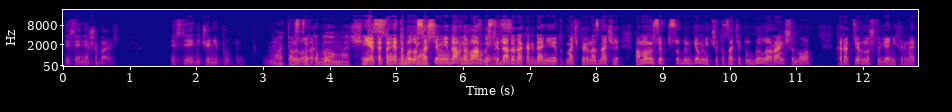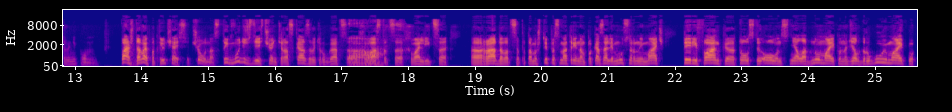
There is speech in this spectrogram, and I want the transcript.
если я не ошибаюсь. Если я ничего не путаю. Ой, там было столько такое. было матчей. Нет, это, это было совсем недавно, в августе, да-да-да, когда они этот матч переназначили. По-моему, все-таки судным днем у них что-то за титул было раньше, но характерно, что я ни хрена этого не помню. Паш, давай, подключайся. Что у нас? Ты будешь здесь что-нибудь рассказывать, ругаться, А-а-а. хвастаться, хвалиться? Э, радоваться, потому что ты посмотри, нам показали мусорный матч, Терри Фанк, э, толстый Оуэн снял одну майку, надел другую майку,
